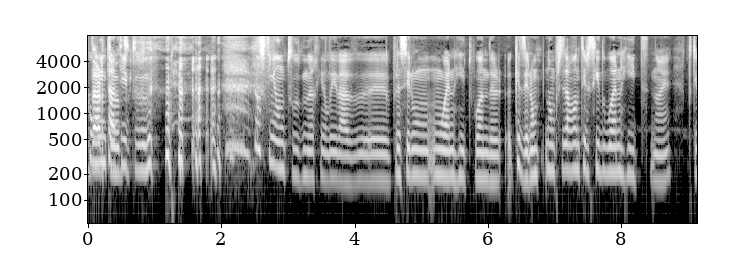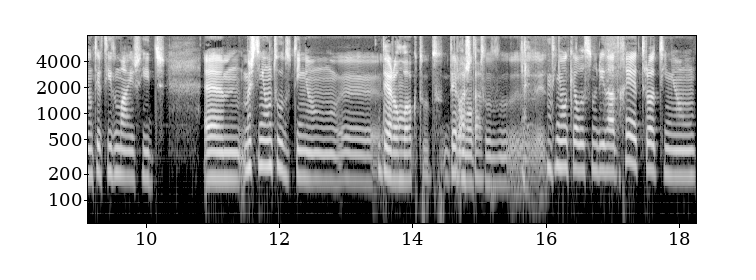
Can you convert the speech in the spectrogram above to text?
com muita tudo. atitude. Eles tinham tudo, na realidade, eh, para ser um, um one hit wonder. Quer dizer, não, não precisavam ter sido one hit, não é? Podiam ter tido mais hits. Ahm, mas tinham tudo, tinham. eh, Deram logo tudo. deram Lá logo está. tudo. Tinham aquela sonoridade retro, tinham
